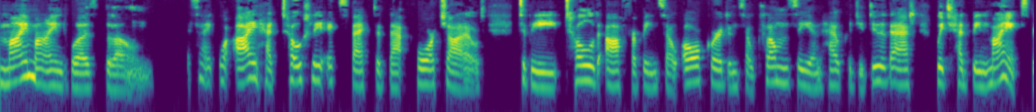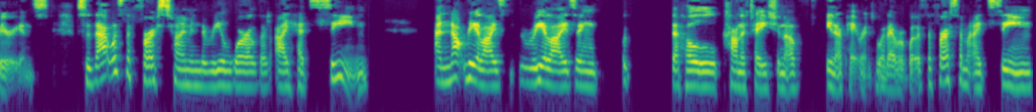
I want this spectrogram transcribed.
my mind was blown. It's like, well, I had totally expected that poor child to be told off for being so awkward and so clumsy and how could you do that, which had been my experience. So that was the first time in the real world that I had seen and not realize, realizing the whole connotation of inner parent or whatever, but it was the first time I'd seen,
